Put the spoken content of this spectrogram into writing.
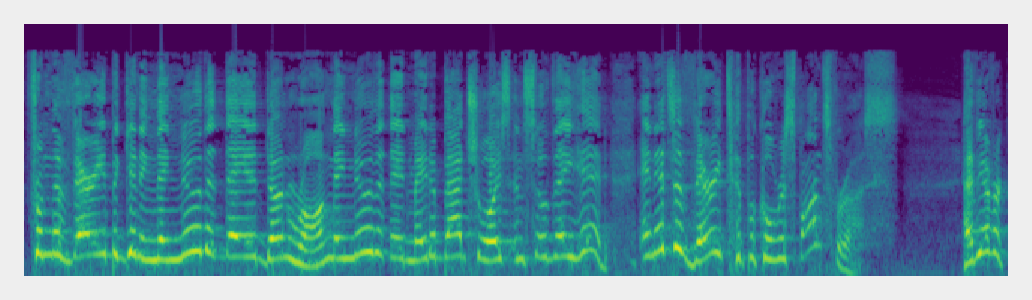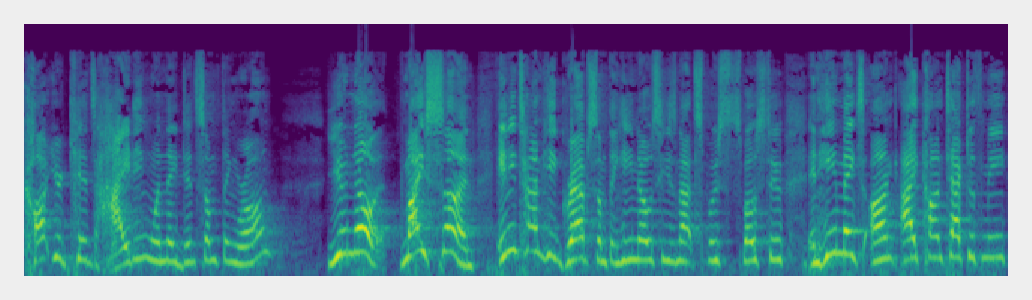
From the very beginning, they knew that they had done wrong. They knew that they had made a bad choice, and so they hid. And it's a very typical response for us. Have you ever caught your kids hiding when they did something wrong? You know it. My son, anytime he grabs something he knows he's not supposed, to, and he makes eye contact with me,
